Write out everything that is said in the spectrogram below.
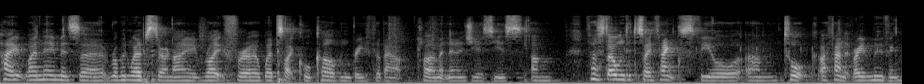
Hi, my name is uh, Robin Webster, and I write for a website called Carbon Brief about climate and energy issues. Um, first, I wanted to say thanks for your um, talk. I found it very moving.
